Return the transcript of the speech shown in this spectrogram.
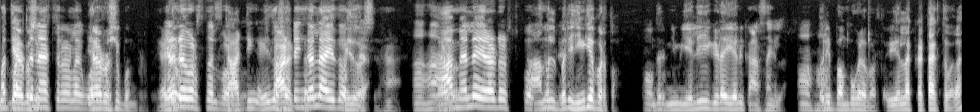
ಮತ್ತೆ ಎರಡು ವರ್ಷ- ನ್ಯಾಚುರಲ್ ಆಗಿ ಎರಡು ವರ್ಷಕ್ಕೆ ಬಂದ್ಬಿಡುತ್ತೆ. ಎರಡೇ ವರ್ಷದಲ್ಲಿ ಸ್ಟಾರ್ಟಿಂಗ್ ಸ್ಟಾರ್ಟಿಂಗ್ ಅಲ್ಲಿ ಐದು ವರ್ಷ. ಆಮೇಲೆ ಎರಡು ವರ್ಷ ಆಮೇಲೆ ಬರೀ ಹಿಂಗೆ ಬರ್ತಾವ. ಅಂದ್ರೆ ನಿಮ್ಗೆ ಎಲಿ ಗಿಡ ಏನು ಕಾಣಿಸಂಗಿಲ್ಲ. ಬರೀ ಬಂಬುಗಳ ಬರ್ತಾವ. ಎಲ್ಲ ಕಟ್ ಆಗ್ತಾವಲ್ಲ.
